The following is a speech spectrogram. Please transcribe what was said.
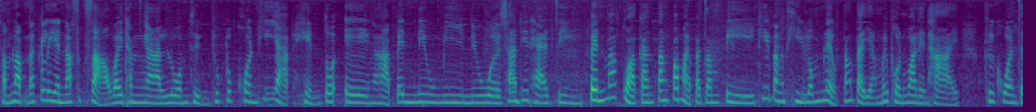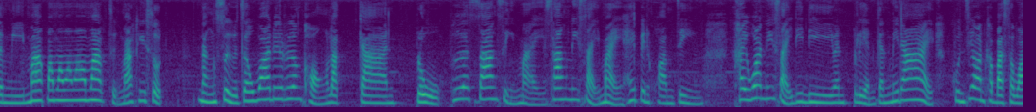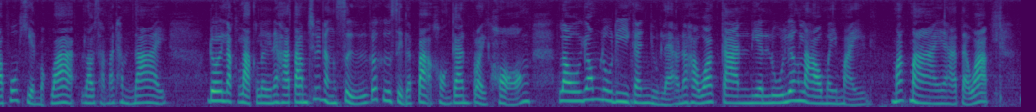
สำหรับนักเรียนนักศึกษาวัยทำงานรวมถึงทุกๆ คนที่อยากเห็นตัวเองอะค่ะเป็น new me new version ที่แท้จริง เป็นมากกว่าการตั้งเป้าหมายประจำปี ที่บางทีล้มเหลวตั้งแต่ยังไม่พ้นวาเลนไทน์คือควรจะมีมากมากมากมากถึงมากที่สุด หนังสือจะว่าด้วยเรื่องของหลักการ ลูกเพื่อสร้างสิ่งใหม่ สร้างนิสัยใหม่ให้เป็นความจริง ใครว่านิสัยดีๆ มันเปลี่ยนกันไม่ได้ คุณชิออนคาบาสวะผู้เขียนบอกว่าเราสามารถทำได้ โดยหลักๆเลยนะคะ ตามชื่อหนังสือก็คือศิลปะของการปล่อยของ เราย่อมรู้ดีกันอยู่แล้วนะคะ ว่าการเรียนรู้เรื่องราวใหม่ ๆ มากมายนะคะแต่ว่า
